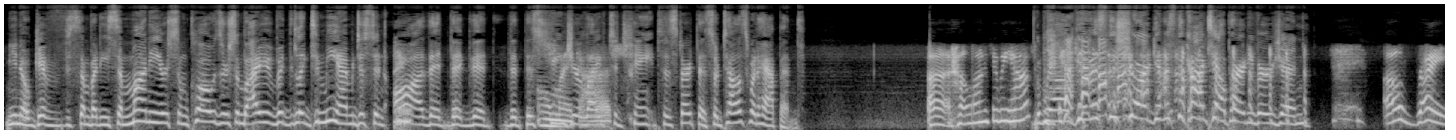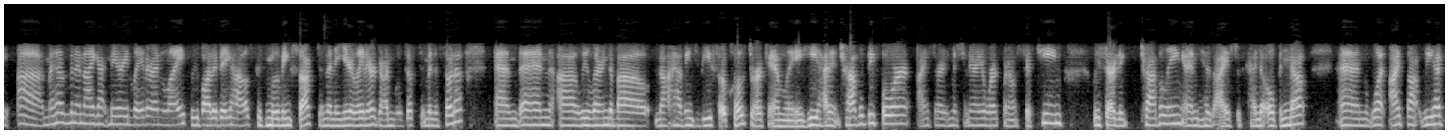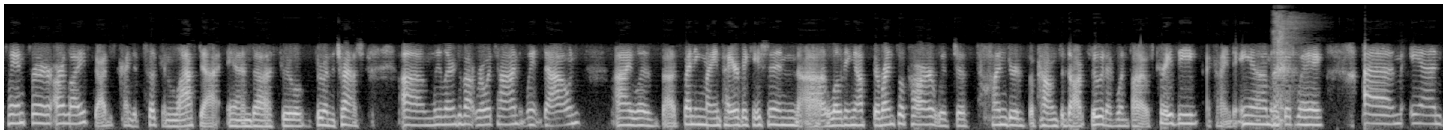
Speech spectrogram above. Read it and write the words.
you know, give somebody some money or some clothes or some. I, but like to me, I'm just in awe that that that that this Oh, changed your life to change to start this. So tell us what happened. Uh, how long do we have? Well, give us the short, give us the cocktail party version. Oh, right. Uh, my husband and I got married later in life. We bought a big house because moving sucked. And then a year later, God moved us to Minnesota. And then uh, we learned about not having to be so close to our family. He hadn't traveled before. I started missionary work when I was 15. We started traveling and his eyes just kind of opened up. And what I thought we had planned for our life, God just kind of took and laughed at and uh, threw threw in the trash. Um, we learned about Roatan, went down. I was uh, spending my entire vacation uh, loading up the rental car with just hundreds of pounds of dog food. Everyone thought I was crazy. I kind of am in a good way. Um, and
